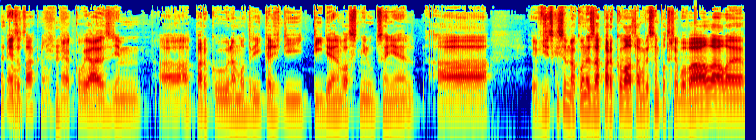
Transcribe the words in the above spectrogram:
Peklo. Je to tak, no. jako já jezdím a parkuju na modrý každý týden vlastně nuceně a Vždycky jsem nakonec zaparkoval tam, kde jsem potřeboval, ale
